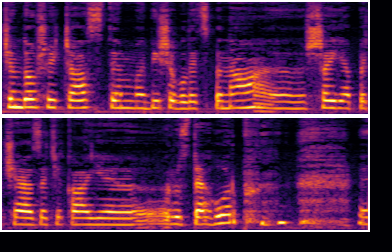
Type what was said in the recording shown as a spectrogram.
чим довший час, тим більше болить спина, е, шия пече, затікає, росте горб.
